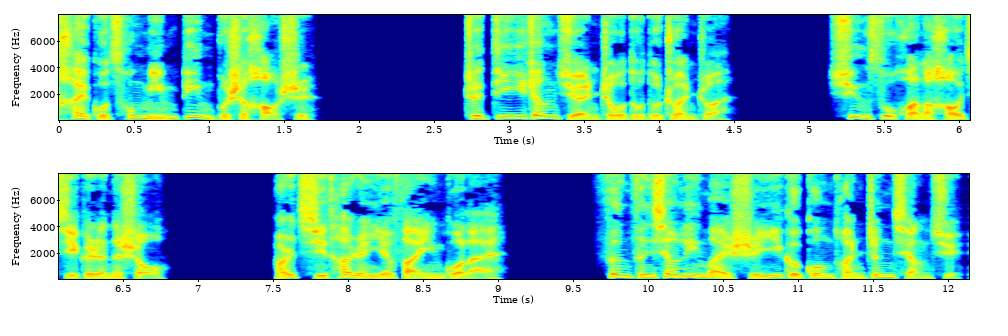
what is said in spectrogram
太过聪明并不是好事。这第一张卷轴兜兜转转，迅速换了好几个人的手，而其他人也反应过来，纷纷向另外十一个光团争抢去。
